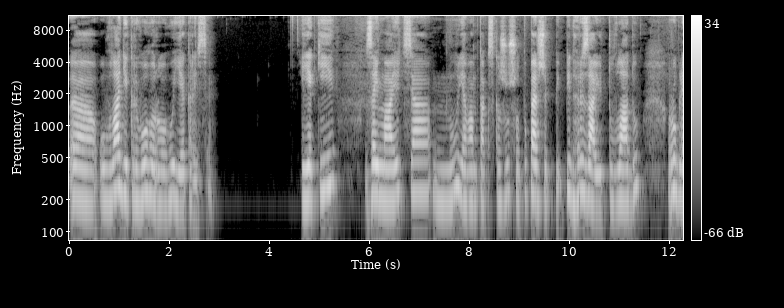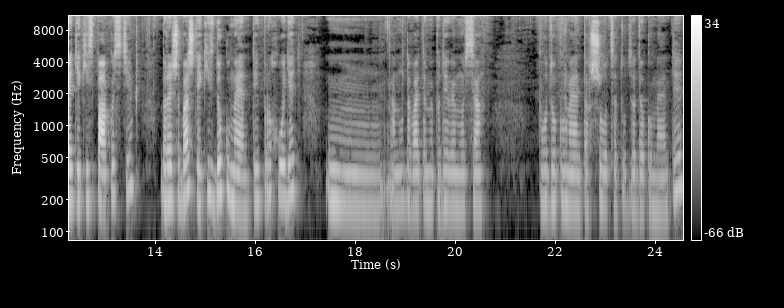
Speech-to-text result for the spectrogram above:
е, у владі Кривого Рогу є криси, які займаються, ну, я вам так скажу, що, по-перше, підгризають ту владу, роблять якісь пакості. До речі, бачите, якісь документи проходять. А ну, давайте ми подивимося по документах, що це тут за документи.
